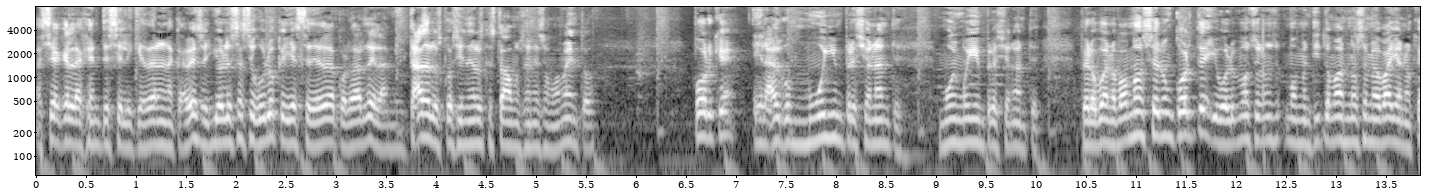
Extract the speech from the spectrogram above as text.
hacía que la gente se le quedara en la cabeza. Yo les aseguro que ya se debe acordar de la mitad de los cocineros que estábamos en ese momento. Porque era algo muy impresionante, muy, muy impresionante. Pero bueno, vamos a hacer un corte y volvemos en un momentito más. No se me vayan, ¿ok?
